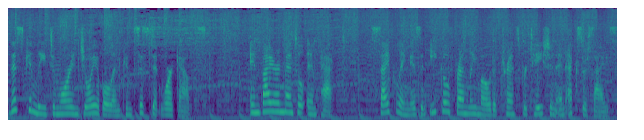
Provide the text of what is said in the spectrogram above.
This can lead to more enjoyable and consistent workouts. Environmental impact. Cycling is an eco-friendly mode of transportation and exercise.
